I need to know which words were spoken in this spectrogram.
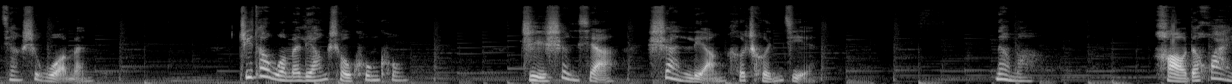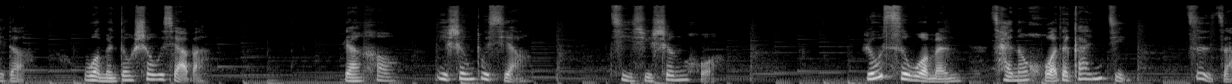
将是我们。直到我们两手空空，只剩下善良和纯洁，那么好的坏的，我们都收下吧，然后一声不响。继续生活，如此我们才能活得干净、自在，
